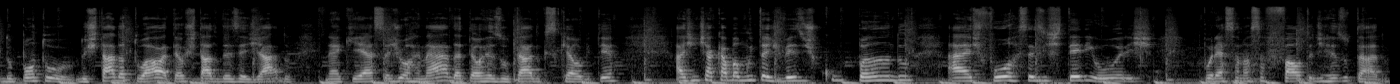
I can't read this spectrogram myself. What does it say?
do ponto do estado atual até o estado desejado, né, que é essa jornada até o resultado que se quer obter, a gente acaba muitas vezes culpando as forças exteriores por essa nossa falta de resultado.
